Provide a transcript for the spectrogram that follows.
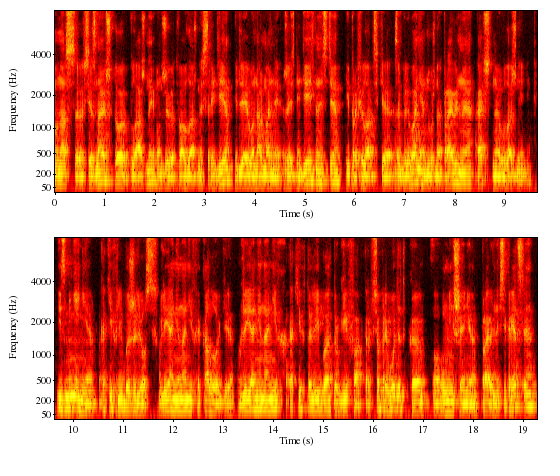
У нас э, все знают, что влажный, он живет во влажной среде, и для его нормальной жизнедеятельности и профилактики заболевания нужно правильное, качественное увлажнение. Изменение каких-либо желез, влияние на них экологии, влияние на них каких-то либо других факторов, все приводит к э, уменьшению правильной секреции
